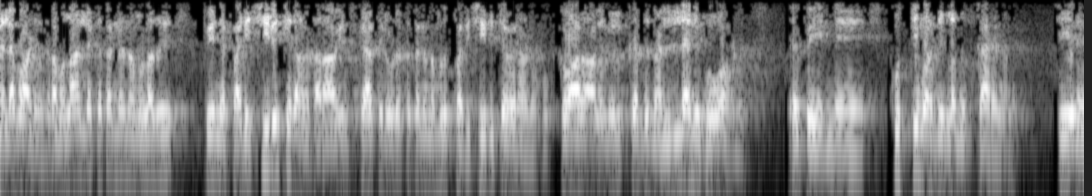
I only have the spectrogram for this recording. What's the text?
നിലപാട്. റമദാനിലൊക്കെ തന്നെ നമ്മളത് പിന്നെ പരിശീലിച്ചതാണ്. തറാവി നിസ്കാരത്തിലൂടെ ഒക്കെ തന്നെ നമ്മൾ പരിശീലിച്ചവരാണ്. മിക്കവാറും ആളുകൾക്ക് അത് നല്ല അനുഭവമാണ്. പിന്നെ കുത്തിമറിഞ്ഞുള്ള നിസ്കാരങ്ങൾ. തീരെ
